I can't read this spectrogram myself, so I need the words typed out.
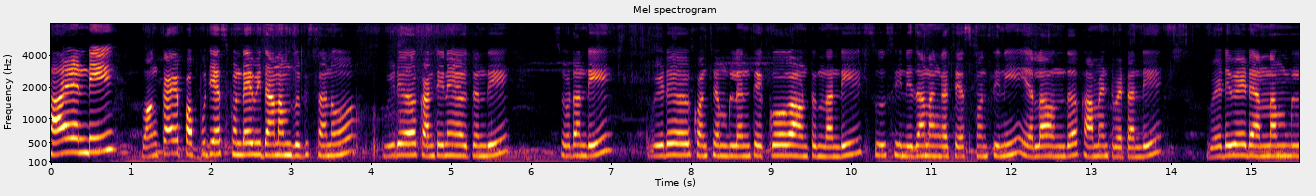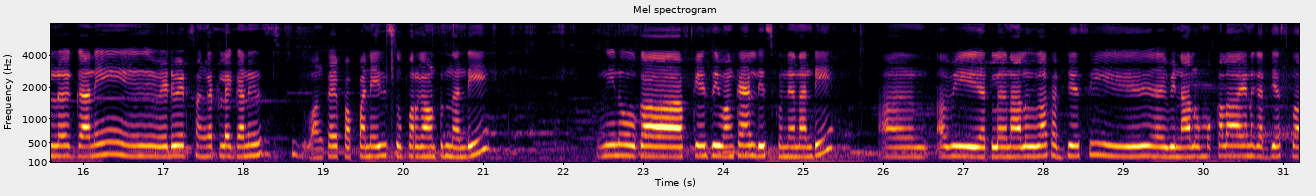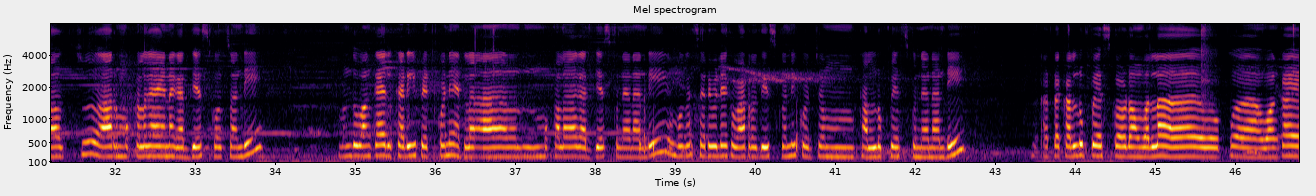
Hi అండి. వంకాయ పప్పు చేసుకునే విధానం చూపిస్తాను. వీడియో కంటిన్యూ అవుతుంది. చూడండి వీడియో కొంచెం లెంత్ ఎక్కువగా ఉంటుందండి. చూసి నిదానంగా చేసుకొని తిని ఎలా ఉందో కామెంట్ పెట్టండి. వేడివేడి అన్నంలోకి కానీ వేడివేడి సంగట్లకు కానీ వంకాయ పప్పు అనేది సూపర్గా ఉంటుందండి. నేను ఒక హాఫ్ కేజీ వంకాయలు తీసుకున్నానండి. అవి అట్లా నాలుగుగా కట్ చేసి అవి నాలుగు ముక్కలు అయినా కట్ చేసుకోవచ్చు ఆరు ముక్కలుగా అయినా కట్ చేసుకోవచ్చు అండి. ముందు వంకాయలు కడిగి పెట్టుకొని అట్లా ముక్కలుగా కట్ చేసుకున్నానండి. ఒక చెరువులోకి వాటర్ తీసుకొని కొంచెం కల్లుప్పు వేసుకున్నానండి. అట్లా కల్లుప్పు వేసుకోవడం వల్ల వంకాయ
